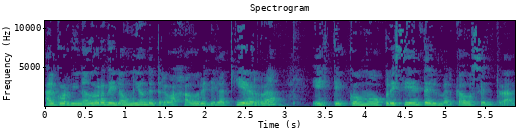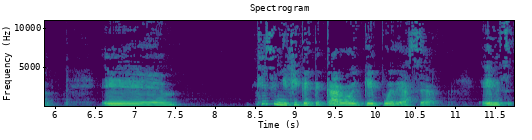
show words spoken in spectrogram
al coordinador de la Unión de Trabajadores de la Tierra este, como presidente del Mercado Central. Eh, ¿Qué significa este cargo y qué puede hacer? Es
